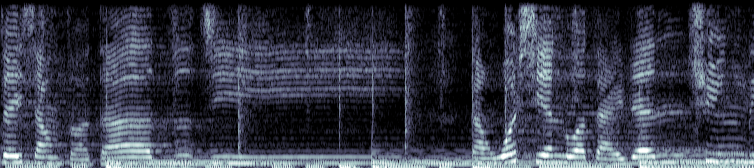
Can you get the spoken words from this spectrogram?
最想做的自己。当我陷落在人群里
